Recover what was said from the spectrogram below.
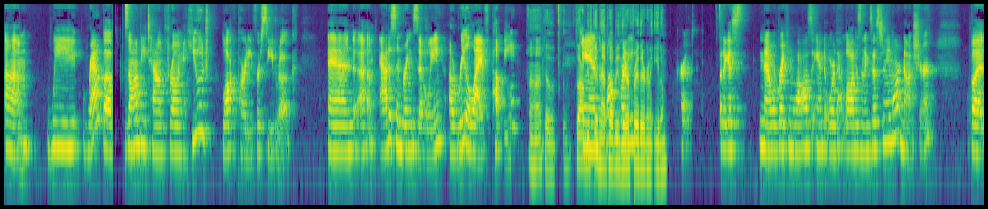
Um, we wrap up Zombie Town throwing a huge block party for Seabrook. And um, Addison brings Zoe, a real live puppy. Uh huh. Because zombies And couldn't have puppies. They're afraid they're going to eat them. Correct. But I guess now we're breaking laws and or that law doesn't exist anymore. Not sure. But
